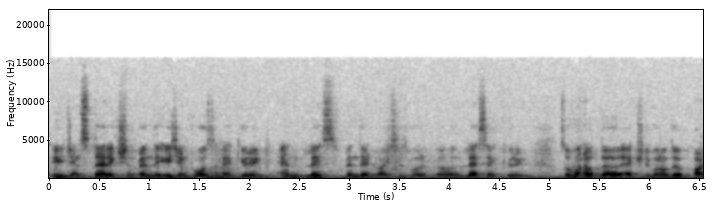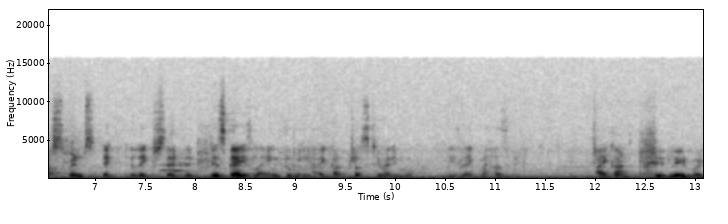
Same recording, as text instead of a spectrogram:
agent's, direction when the agent was accurate and less when the advices were uh, less accurate. So one of the actually one of the participants eh, like said that this guy is lying to me. I can't trust him anymore. He's like my husband. I can't relate, but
